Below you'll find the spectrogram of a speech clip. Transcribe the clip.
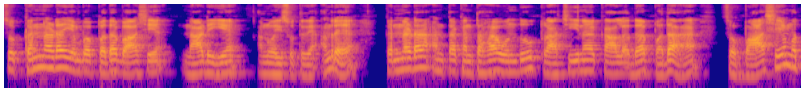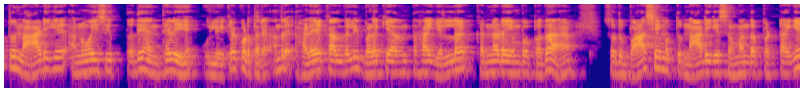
ಸೊ ಕನ್ನಡ ಎಂಬ ಪದ ಭಾಷೆ ನಾಡಿಗೆ ಅನ್ವಯಿಸುತ್ತದೆ. ಅಂದರೆ ಕನ್ನಡ ಅಂತಕ್ಕಂತಹ ಒಂದು ಪ್ರಾಚೀನ ಕಾಲದ ಪದ, ಸೊ ಭಾಷೆ ಮತ್ತು ನಾಡಿಗೆ ಅನ್ವಯಿಸುತ್ತದೆ ಅಂಥೇಳಿ ಉಲ್ಲೇಖ ಕೊಡ್ತಾರೆ. ಅಂದರೆ ಹಳೆಯ ಕಾಲದಲ್ಲಿ ಬಳಕೆಯಾದಂತಹ ಎಲ್ಲ ಕನ್ನಡ ಎಂಬ ಪದ, ಸೊ ಅದು ಭಾಷೆ ಮತ್ತು ನಾಡಿಗೆ ಸಂಬಂಧಪಟ್ಟಾಗೆ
